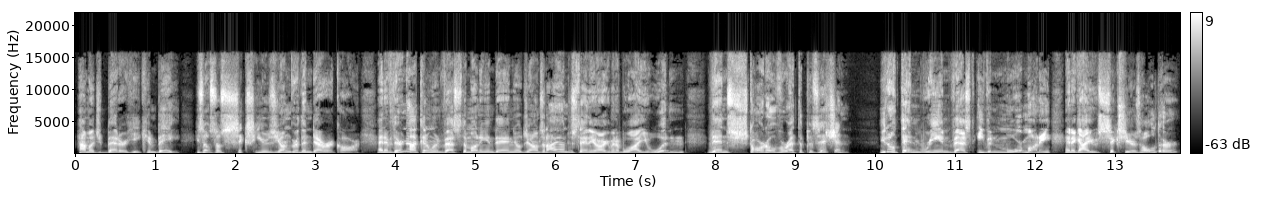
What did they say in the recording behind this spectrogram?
how much better he can be. He's also six years younger than Derek Carr. And if they're not going to invest the money in Daniel Jones, and I understand the argument of why you wouldn't, then start over at the position. You don't then reinvest even more money in a guy who's six years older.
